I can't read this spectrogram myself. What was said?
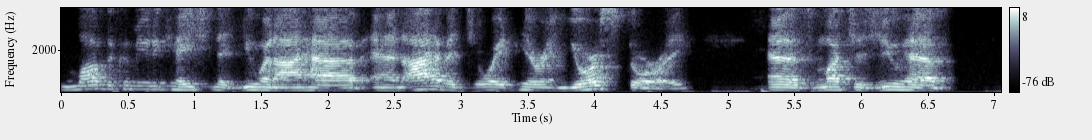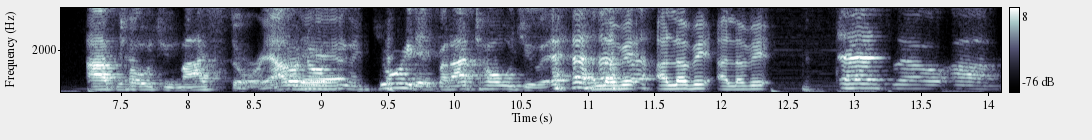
love the communication that you and I have, and I have enjoyed hearing your story as much as you have. I've Yeah. told you my story. I don't know if you enjoyed it, but I told you. it. I love it. I love it. I love it. And so um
